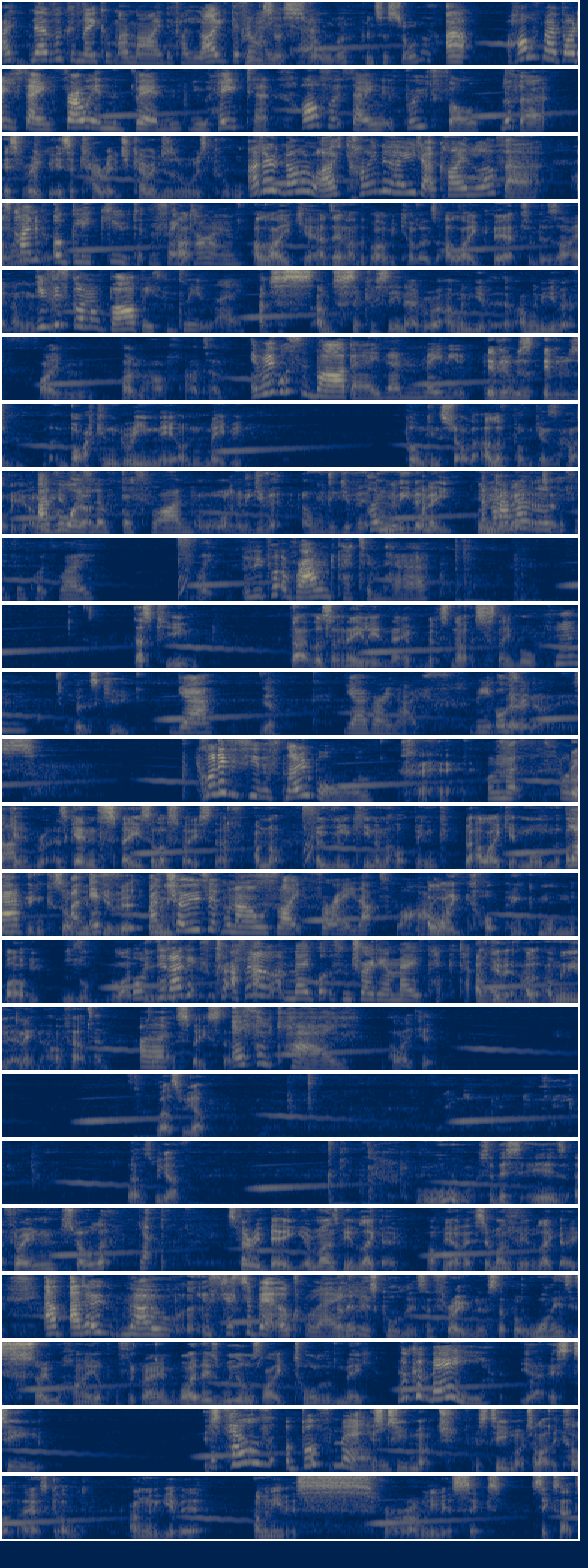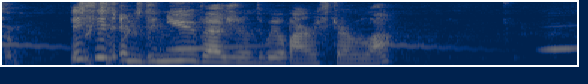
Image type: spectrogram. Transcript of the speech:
I never could make up my mind if I liked it or hate Princess it. stroller, princess stroller. Uh, half of my body's saying throw it in the bin, you hate it. Half of it's saying it's beautiful, love it. It's very. Good. It's a carriage. Carriages are always cool. I don't know, I kind of hate it, I kind of love it. I It's like kind of it. ugly cute at the same I- time. I like it. I don't like the Barbie colours. I like the actual design. I'm gonna. You've give, just gone off Barbies completely. I just. I'm just sick of seeing it everywhere. I'm gonna give it. I'm gonna give it a five and five and a half out of ten. If it wasn't Barbie, then maybe it'd be If it was. If it was black and green neon, maybe. Pumpkin stroller. I love pumpkins and Halloween. I'm I've always that- loved this one. Oh, I'm gonna give it. I'm gonna give it. Hun- I'm gonna give it an I'm- eight. I'm gonna I'm give it an having eight out of look at something quickly. Like, if we put a round pet in here, That's cute. That looks like an alien now, but it's not. It's a snowball, but it's cute. yeah. Yeah. Yeah, very nice. We also Very nice. You can't even see the snowball. Hold on, let's- hold Rocket on. again, space. I love space stuff. I'm not overly keen on the hot pink, but I like it more than the Barbie Yeah, pink, so I- I'm gonna give it. I I'm gonna, chose it when I was like three. That's why. I like hot pink more than the Barbie l- light Or pink. did I get some? I think I may have got some trading. I may have picked it. I I'll give it. I- I'm gonna give it an eight and a half out of ten. Uh, space stuff. It's okay. I like it. What else we got? What else we got? Ooh, so this is a throne stroller. Yep. It's very big. It reminds me of Lego. I'll be honest. It reminds me of Lego. I, I don't know. It's just a bit ugly. I know it's cool that it's a throne and stuff, but why is it so high up off the ground? Why are those wheels like taller than me? Look at me. Yeah, it's too. It It's tells above me. it's too much. It's too much. I like the colour though. It's gold. I'm gonna give it. I'm gonna give it. I'm gonna give it a six. Six out of ten. this six is is in the new version of the wheelbarrow stroller.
